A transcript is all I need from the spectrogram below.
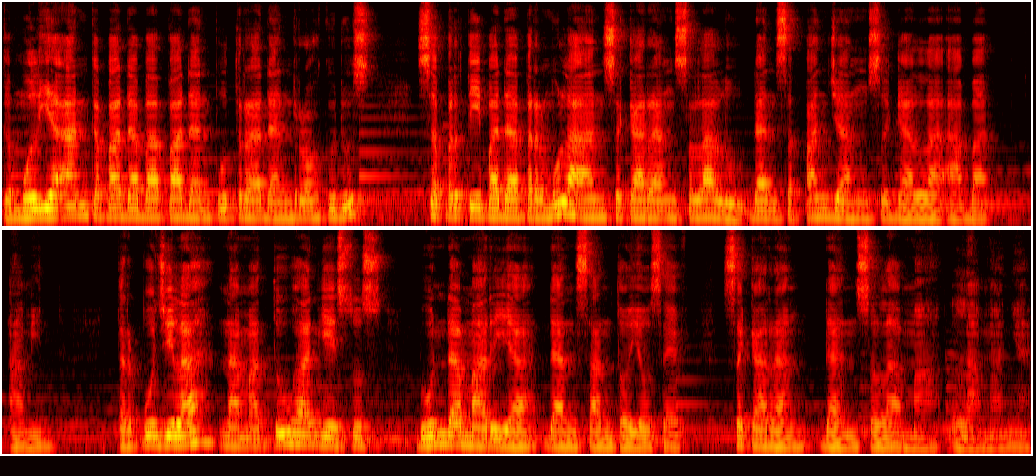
Kemuliaan kepada Bapa dan Putra dan Roh Kudus, seperti pada permulaan, sekarang, selalu, dan sepanjang segala abad. Amin. Terpujilah nama Tuhan Yesus, Bunda Maria, dan Santo Yosef sekarang dan selama-lamanya.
